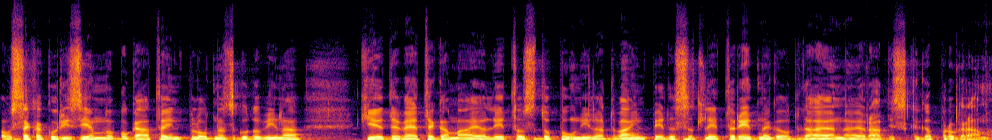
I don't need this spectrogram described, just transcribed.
a vsekakor izjemno bogata in plodna zgodovina, ki je 9. maja letos dopolnila 52 let rednega oddajanja radijskega programa.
